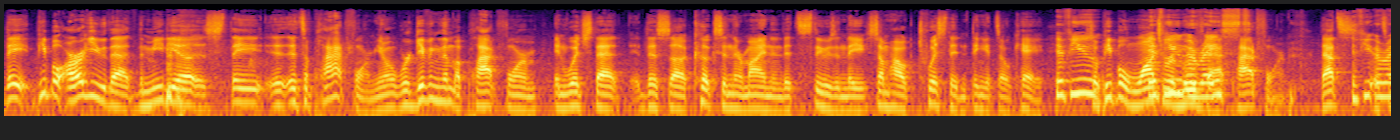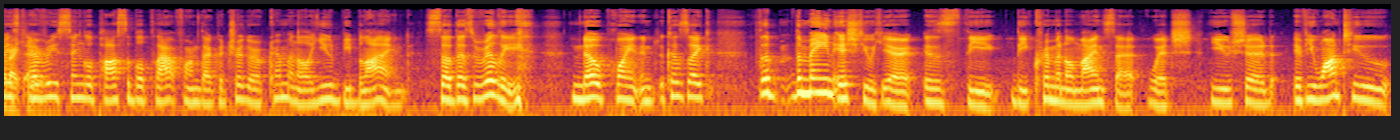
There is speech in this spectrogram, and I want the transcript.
they people argue that the media is they it's a platform. You know, we're giving them a platform in which that this uh, cooks in their mind and it stews, and they somehow twist it and think it's okay. If you So people want to remove erased- that platform. That's If you that's erased every single possible platform that could trigger a criminal, you'd be blind. So there's really no point in because like the the main issue here is the the criminal mindset, which you should if you want to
